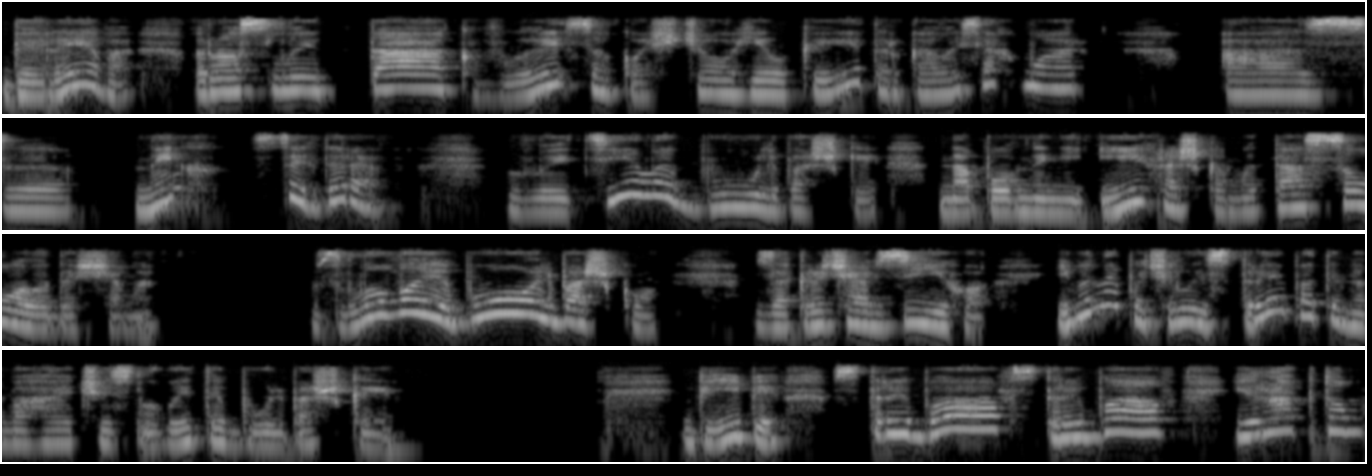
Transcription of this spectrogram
дерева росли так високо, що гілки торкалися хмар, а з них, з цих дерев, летіли бульбашки, наповнені іграшками та солодощами. Злови, бульбашку, закричав Зіго, і вони почали стрибати, намагаючись зловити бульбашки. Бібі стрибав, стрибав і раптом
